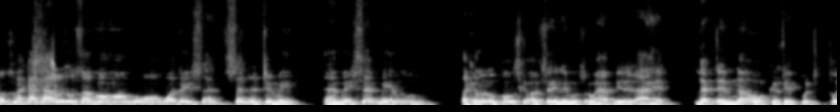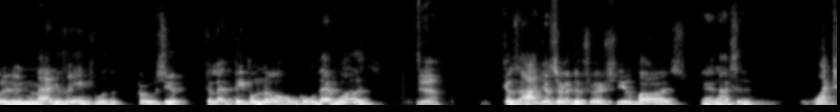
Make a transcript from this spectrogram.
Looks like I got a little something on my wall where they sent sent it to me, and they sent me a little like a little postcard saying they were so happy that I had let them know because they put put it in the magazine for the cruise ship to let people know who that was. Yeah. Because I just heard the first few bars and I said, What?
